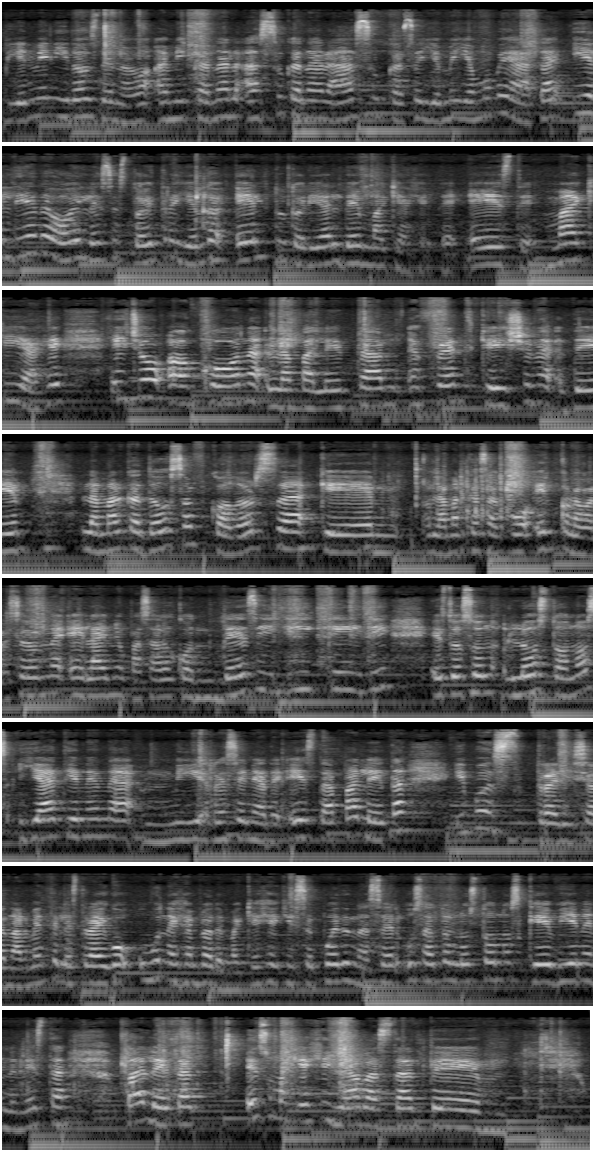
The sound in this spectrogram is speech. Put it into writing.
bienvenidos de nuevo a mi canal, a su canal, a su casa. Yo me llamo Beata y el día de hoy les estoy trayendo el tutorial de maquillaje de este maquillaje hecho uh, con la paleta Fredcation de la marca Dose of Colors uh, que um, la marca sacó en colaboración el año pasado con Desi y Katie. Estos son los tonos, ya tienen uh, mi reseña de esta paleta y pues tradicionalmente les traigo un ejemplo de maquillaje que se pueden hacer usando los tonos que vienen en esta paleta. Es un maquillaje ya bastante mm,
